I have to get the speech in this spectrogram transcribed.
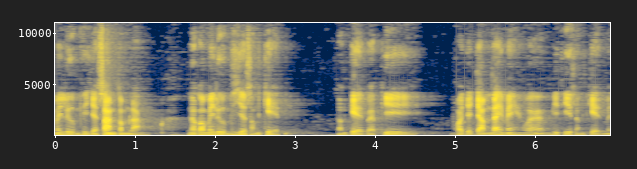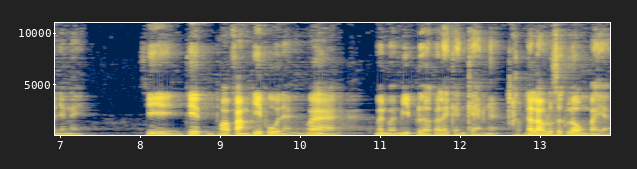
ไม่ลืมที่จะสร้างกำลัง แล้วก็ไม่ลืมที่จะสังเกต สังเกตแบบที่พอจะจำได้ไหมว่าวิธีสังเกตมันยังไง ที่ที่พอฟังพี่พูดเนี่ยว่ามันเหมือนมีเปลือกอะไรแข็งๆเนี่ยแล้วเรารู้สึกโล่งไปอะ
